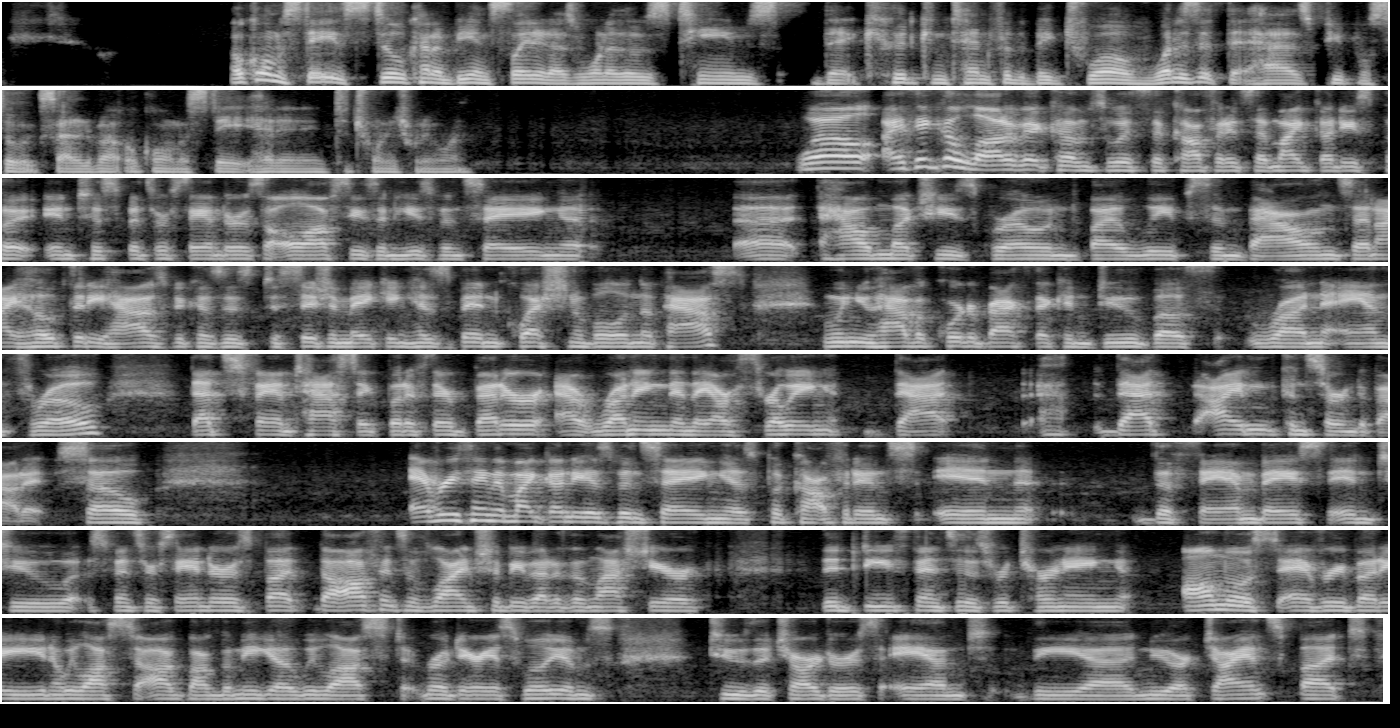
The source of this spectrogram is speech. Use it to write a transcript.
Oklahoma State is still kind of being slated as one of those teams that could contend for the Big 12. What is it that has people so excited about Oklahoma State heading into 2021? Well, I think a lot of it comes with the confidence that Mike Gundy's put into Spencer Sanders all offseason. He's been saying uh, uh, how much he's grown by leaps and bounds. And I hope that he has because his decision making has been questionable in the past. When you have a quarterback that can do both run and throw, that's fantastic. But if they're better at running than they are throwing, that that I'm concerned about it. So everything that Mike Gundy has been saying has put confidence in the fan base into Spencer Sanders, but the offensive line should be better than last year. The defense is returning almost everybody. You know, we lost to Ogbongbemiga, we lost Rodarius Williams to the Chargers and the uh, New York Giants, but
